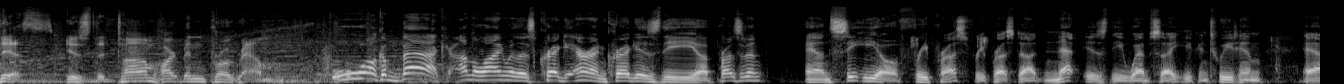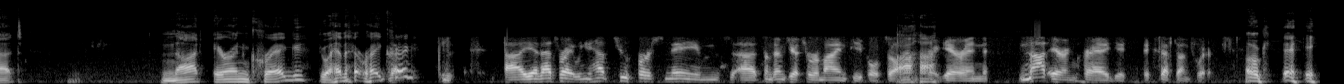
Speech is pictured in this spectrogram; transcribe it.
This is the Tom Hartman Program. Welcome back. On the line with us, Craig Aaron. Craig is the uh, president and CEO of Free Press. FreePress.net is the website. You can tweet him at not Aaron Craig. Do I have that right, Craig? Uh, yeah, that's right. When you have two first names, uh, sometimes you have to remind people. So I'm Craig Aaron, not Aaron Craig, except on Twitter. Okay.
